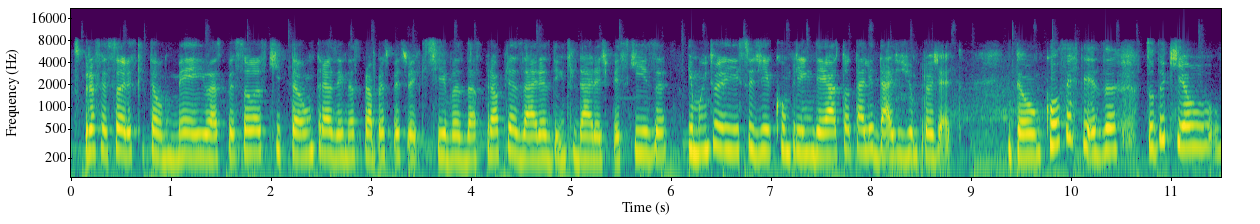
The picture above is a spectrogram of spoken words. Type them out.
Os professores que estão no meio, as pessoas que estão trazendo as próprias perspectivas das próprias áreas dentro da área de pesquisa. E muito isso de compreender a totalidade de um projeto. Então, com certeza, tudo que eu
